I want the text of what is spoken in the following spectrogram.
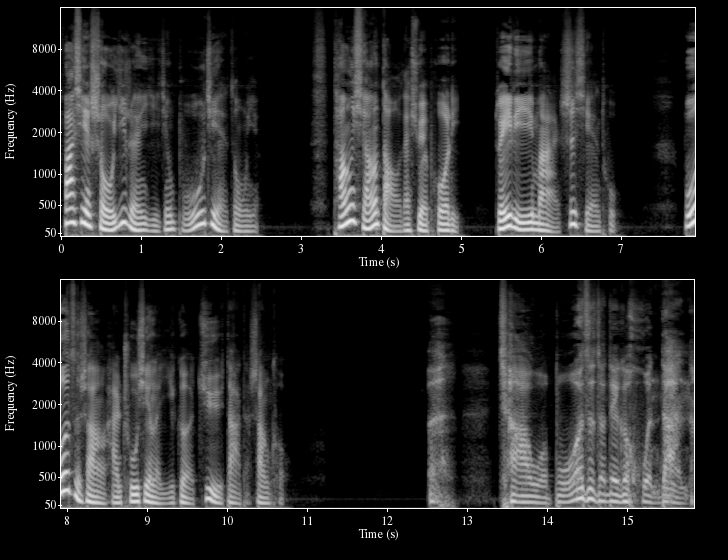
发现手艺人已经不见踪影。唐祥倒在血泊里，嘴里满是鲜吐，脖子上还出现了一个巨大的伤口。掐我脖子的那个混蛋呢？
